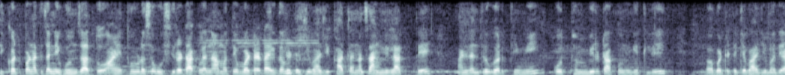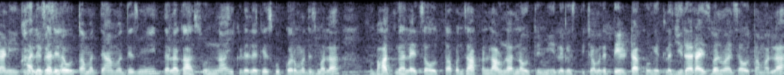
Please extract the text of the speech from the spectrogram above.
तिखटपणा त्याचा निघून जातो आणि थोडंसं उशिरा टाकलं ना मग ते बटाटा एकदम बटाट्याची भाजी खाताना चांगली लागते. आणि नंतर वरती मी कोथिंबीर टाकून घेतली. बटाट्याच्या भाजीमध्ये आणि खाली झालेला होता. मग त्यामध्येच मी त्याला घासून ना इकडे लगेच कुकरमध्येच मला भात घालायचा होता. पण झाकण लावणार नव्हते मी. लगेच तिच्यामध्ये तेल टाकून घेतलं. जिरा राईस बनवायचा होता मला.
